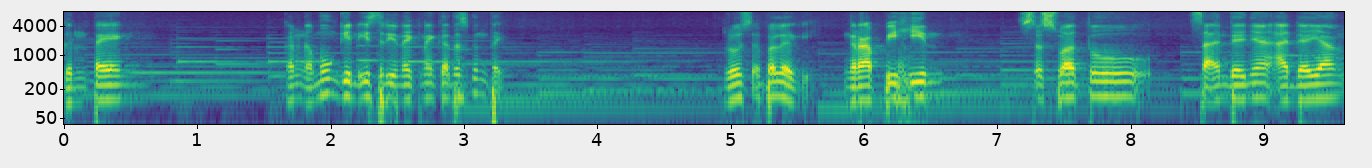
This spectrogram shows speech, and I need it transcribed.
Genteng. Kan nggak mungkin istri naik-naik ke atas genteng. Terus apa lagi? Ngerapihin sesuatu seandainya ada yang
